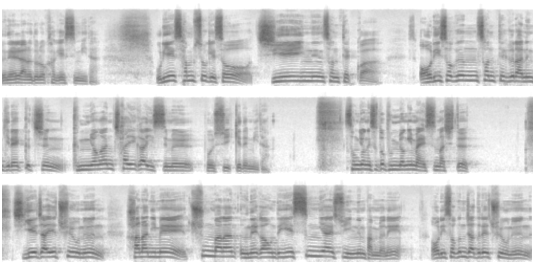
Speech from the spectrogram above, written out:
은혜를 나누도록 하겠습니다. 우리의 삶 속에서 지혜 있는 선택과 어리석은 선택을 하는 길의 끝은 극명한 차이가 있음을 볼 수 있게 됩니다. 성경에서도 분명히 말씀하시듯 지혜자의 최후는 하나님의 충만한 은혜 가운데에 승리할 수 있는 반면에 어리석은 자들의 최후는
